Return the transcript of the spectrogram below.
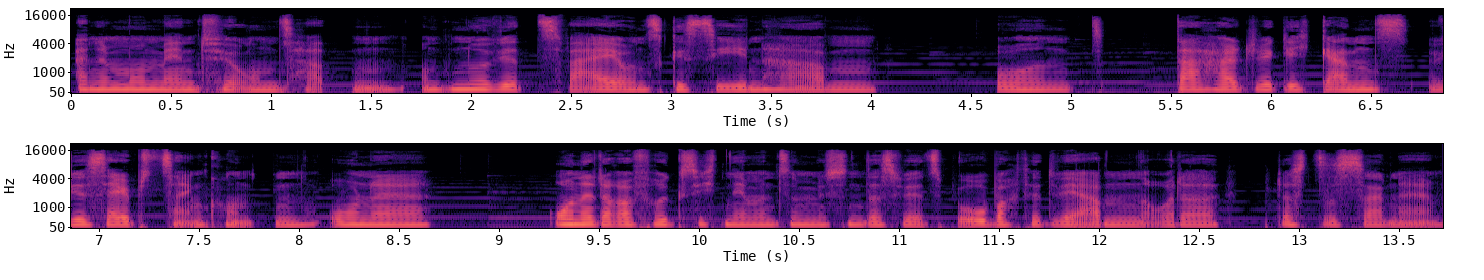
einen Moment für uns hatten und nur wir zwei uns gesehen haben und da halt wirklich ganz wir selbst sein konnten, ohne, ohne darauf Rücksicht nehmen zu müssen, dass wir jetzt beobachtet werden oder dass das eine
